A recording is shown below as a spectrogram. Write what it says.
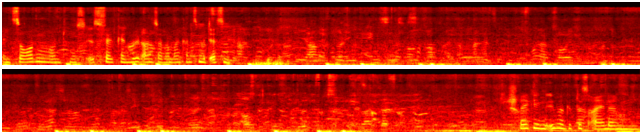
entsorgen und muss, es fällt kein Müll an, sondern man kann es mitessen. Schräg gegenüber gibt es einen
